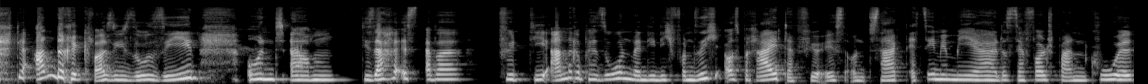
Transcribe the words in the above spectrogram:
der andere quasi so sehen. Und ähm, die Sache ist aber, für die andere Person, wenn die nicht von sich aus bereit dafür ist und sagt, erzähl mir mehr, das ist ja voll spannend, cool,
